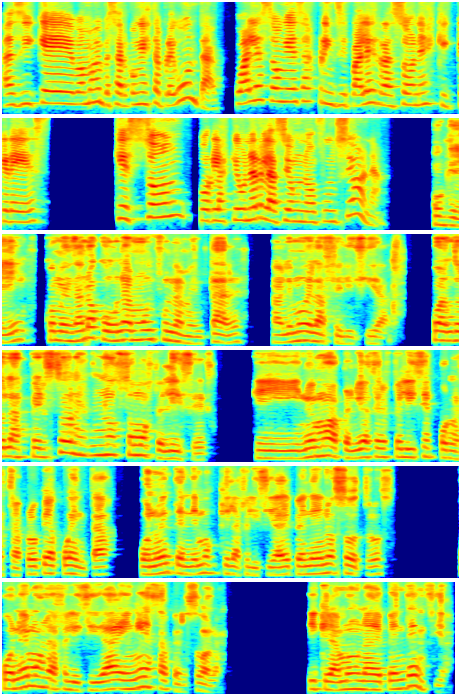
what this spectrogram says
Así que vamos a empezar con esta pregunta. ¿Cuáles son esas principales razones que crees que son por las que una relación no funciona? Ok, comenzando con una muy fundamental, hablemos de la felicidad. Cuando las personas no somos felices y no hemos aprendido a ser felices por nuestra propia cuenta o no entendemos que la felicidad depende de nosotros, ponemos la felicidad en esa persona y creamos una dependencia.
